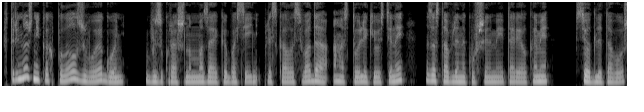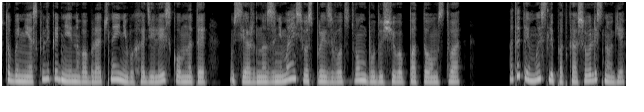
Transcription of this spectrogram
В треножниках пылал живой огонь. В изукрашенном мозаикой бассейне плескалась вода, а столики у стены заставлены кувшинами и тарелками. Все для того, чтобы несколько дней новобрачные не выходили из комнаты, усердно занимаясь воспроизводством будущего потомства. От этой мысли подкашивались ноги.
